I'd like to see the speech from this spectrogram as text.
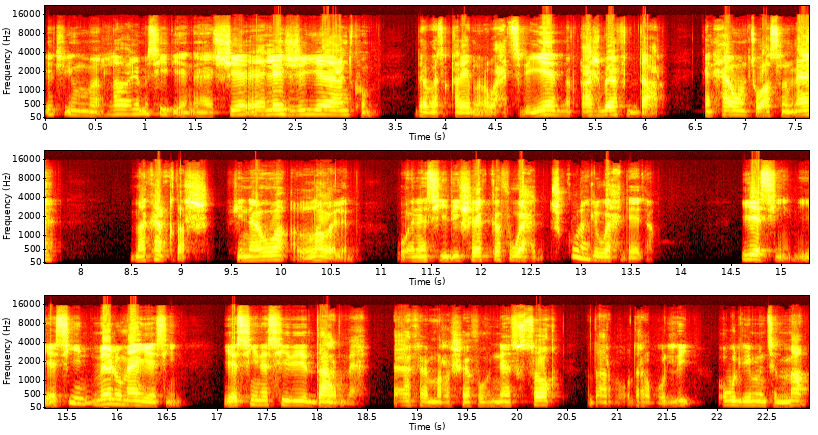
قالتليهم الله اعلم أسيدي أنا هادشي علاش جاية عندكم؟ دابا تقريبا واحد سبع أيام مبقاش بها في الدار كنحاول نتواصل معاه مكنقدرش فين هو الله اعلم و أنا سيدي شاكة في واحد. شكون هاد الواحد هدا ياسين. ياسين مالو مع ياسين؟ ياسين اسيدي تضارب معاه. آخر مرة شافوه الناس في السوق ضربو ضرب ولدي و ولدي من تما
